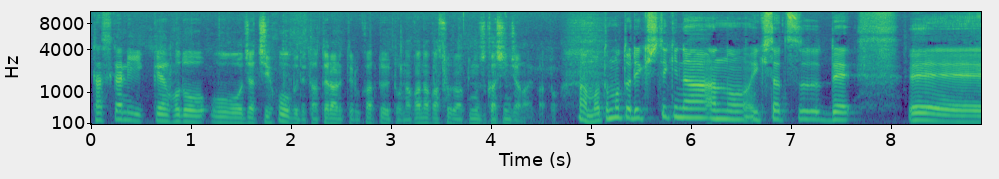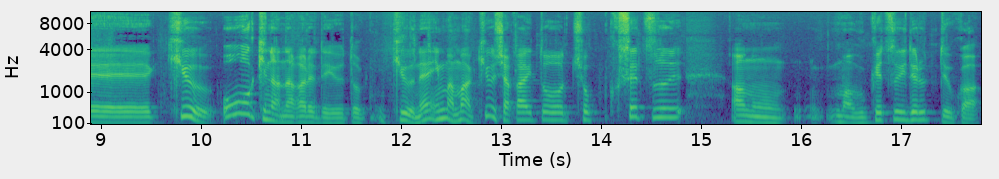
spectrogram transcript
確かに立憲ほど、じゃ地方部で建てられているかというとなかなかそれは難しいんじゃないかと。もともと歴史的なあのいきさつで、えー、旧、大きな流れでいうと、旧ね、今、まあ、旧社会党直接、あのまあ、受け継いでるっていうか、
